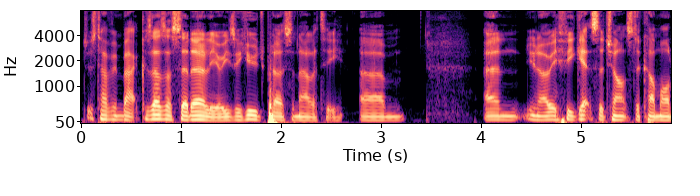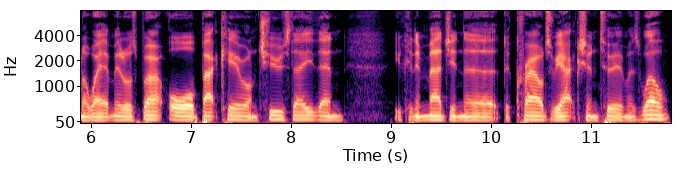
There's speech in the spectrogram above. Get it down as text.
just having back because as I said earlier, he's a huge personality. Um, and you know, if he gets the chance to come on away at Middlesbrough or back here on Tuesday, then you can imagine the the crowd's reaction to him as well.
